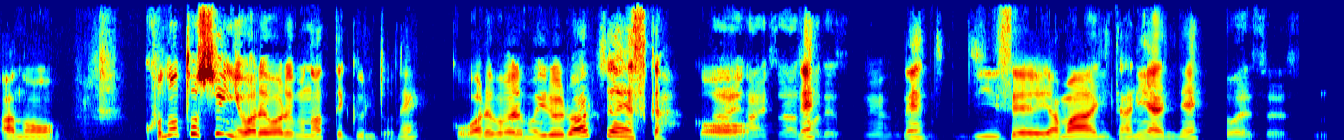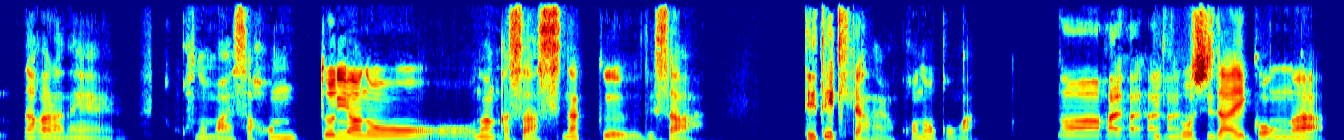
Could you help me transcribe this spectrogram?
あの、この年に我々もなってくるとね、こう我々もいろいろあるじゃないですか。こう、はいはい、それはそうですね。ね、人生山あり谷ありね。そうです、そうです。だからね、この前さ、本当にあの、なんかさ、スナックでさ、出てきたのよ、この子が。ああ、はいはいはい、はい。干し大根が、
